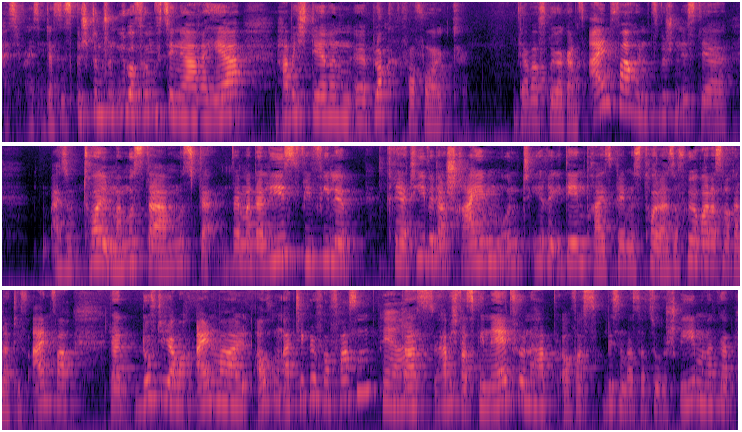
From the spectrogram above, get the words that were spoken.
also ich weiß nicht, das ist bestimmt schon über 15 Jahre her, habe ich deren äh, Blog verfolgt. Der war früher ganz einfach, inzwischen ist der, also toll, man muss da, muss da, wenn man da liest, wie viele Kreative da schreiben und ihre Ideen preisgeben, ist toll. Also früher war das noch relativ einfach. Da durfte ich aber auch einmal auch einen Artikel verfassen. Ja. Das habe ich was genäht für und habe auch was, ein bisschen was dazu geschrieben und habe gesagt,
